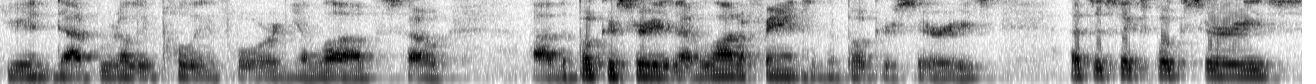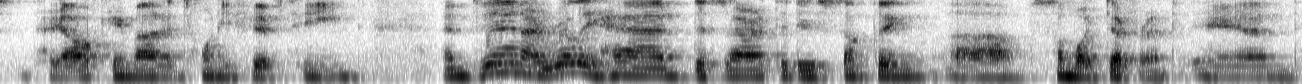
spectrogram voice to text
you end up really pulling forward and you love. So uh, the Booker series, I have a lot of fans of the Booker series. That's a six book series. They all came out in 2015. And then I really had the desire to do something uh, somewhat different. And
